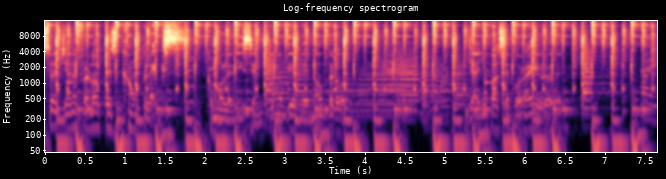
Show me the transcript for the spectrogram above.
eso es Jennifer López Complex, como le dicen. Tú no entiendes, no, pero ya yo pasé por ahí, brother. Ay,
